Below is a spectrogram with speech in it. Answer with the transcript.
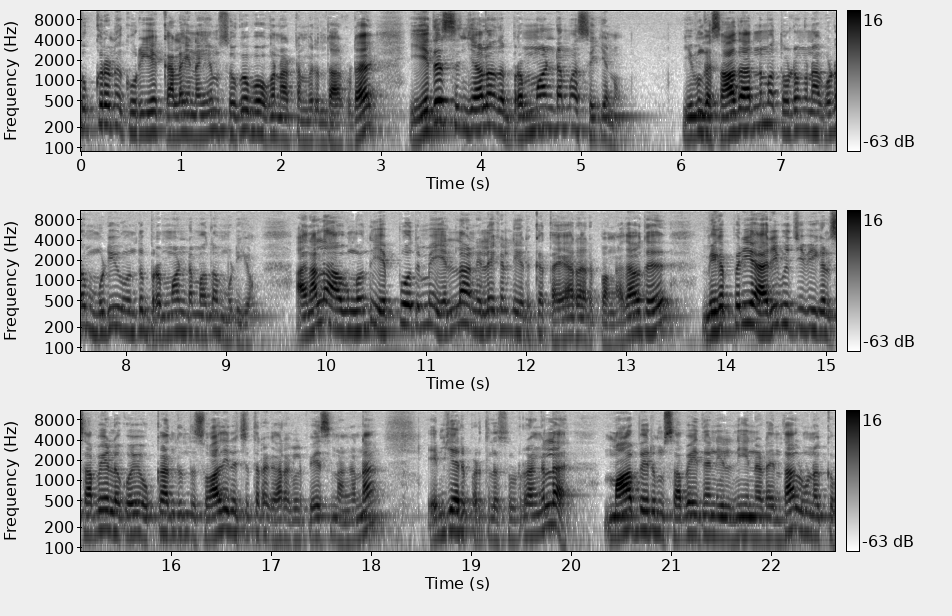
சுக்கிரனுக்குரிய கலைநயம் சுகபோக நாட்டம் இருந்தால் கூட எதை செஞ்சாலும் அதை பிரம்மாண்டமாக செய்யணும். இவங்க சாதாரணமாக தொடங்கினா கூட முடிவு வந்து பிரம்மாண்டமாக தான் முடியும். அதனால் அவங்க வந்து எப்போதுமே எல்லா நிலைகள்லையும் இருக்க தயாராக இருப்பாங்க. அதாவது மிகப்பெரிய அறிவுஜீவிகள் சபையில் போய் உட்கார்ந்து இந்த சுவாதி நட்சத்திரக்காரர்கள் பேசுனாங்கன்னா எம்ஜிஆர் படத்தில் சொல்கிறாங்கல்ல மாபெரும் சபைதனில் நீ நடந்தால் உனக்கு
